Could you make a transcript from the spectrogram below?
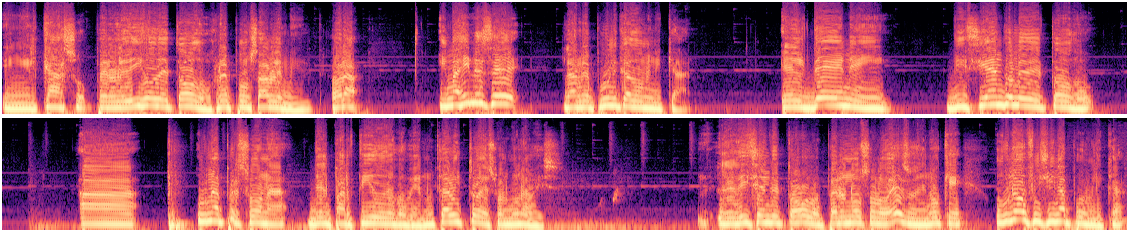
en el caso, pero le dijo de todo responsablemente. Ahora, imagínense la República Dominicana, el DNI diciéndole de todo a una persona del partido de gobierno. ¿Usted ha visto eso alguna vez? Le dicen de todo, pero no solo eso, sino que una oficina pública,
